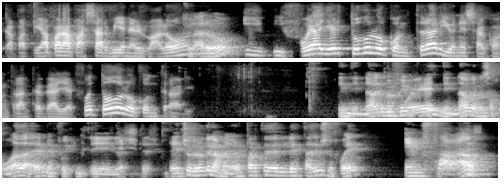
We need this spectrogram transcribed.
capacidad para pasar bien el balón. Claro. Y, y fue ayer todo lo contrario en esa contra antes de ayer, fue todo lo contrario. Indignado, yo me fui Fue- indignado con esa jugada, ¿eh? Me fui, eh, de, de hecho, creo que la mayor parte del estadio se fue enfadado.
